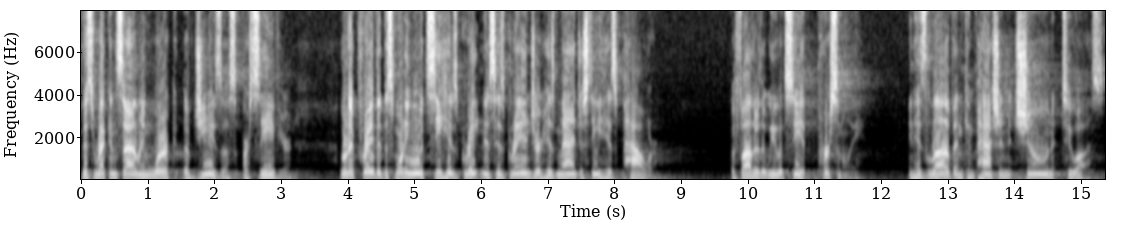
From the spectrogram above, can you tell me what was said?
this reconciling work of Jesus, our Savior Lord, I pray that this morning we would see his greatness, his grandeur, his majesty, his power. But, Father, that we would see it personally in his love and compassion shown to us.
